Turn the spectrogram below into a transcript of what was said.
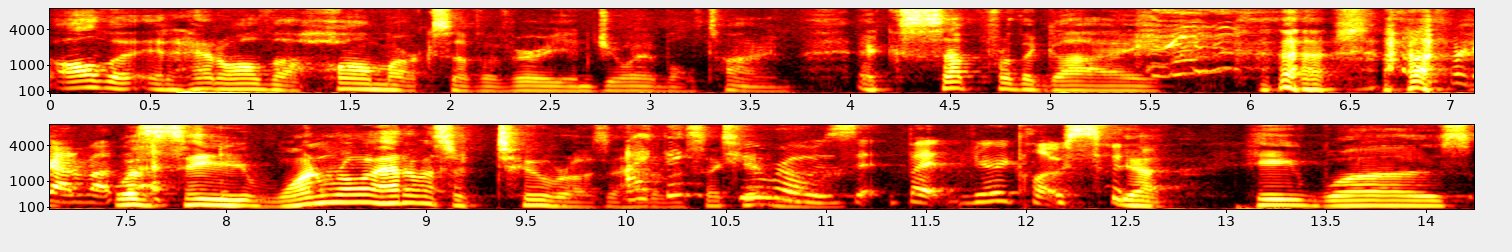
all the it had all the hallmarks of a very enjoyable time, except for the guy. I forgot about Was that. he one row ahead of us or two rows ahead I of think us? I two can't remember. rows, but very close. yeah, he was.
